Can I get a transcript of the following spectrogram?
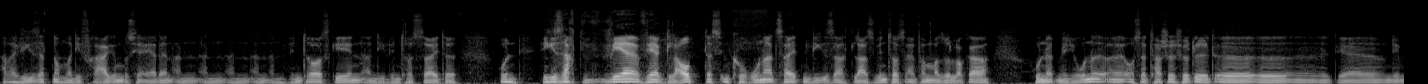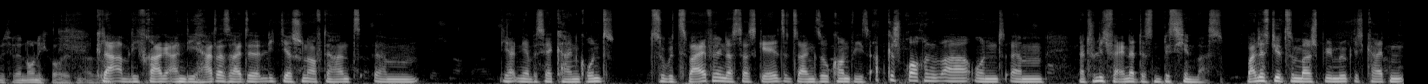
Aber wie gesagt, nochmal die Frage muss ja eher dann an, an, an, an- Windhaus gehen, an die Windhaus-Seite. Und wie gesagt, wer, wer glaubt, dass in Corona-Zeiten, wie gesagt, Lars Windhaus einfach mal so locker 100 Millionen äh, aus der Tasche schüttelt, äh, äh, der, dem ist ja dann noch nicht geholfen. Also, Klar, aber die Frage an die Hertha-Seite liegt ja schon auf der Hand. Ähm, die hatten ja bisher keinen Grund zu bezweifeln, dass das Geld sozusagen so kommt, wie es abgesprochen war. Und ähm, natürlich verändert es ein bisschen was, weil es dir zum Beispiel Möglichkeiten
